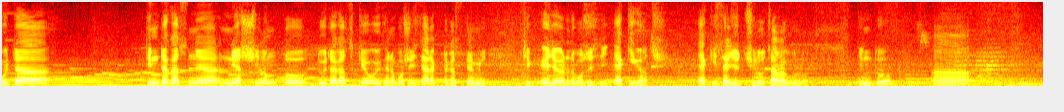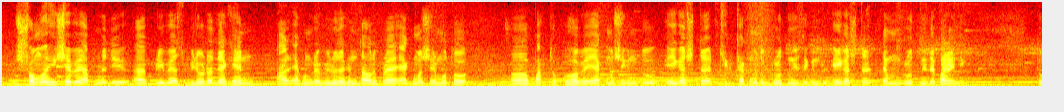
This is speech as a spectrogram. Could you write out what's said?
ওইটা তিনটা গাছ নেয়া, নিয়ে আসছিলাম, তো দুইটা গাছকে ওইখানে বসেছি আর একটা গাছকে আমি ঠিক এই জায়গাটাতে বসেছি একই গাছ, একই সাইজের ছিল চারাগুলো। কিন্তু সময় হিসেবে আপনি যদি প্রিভিয়াস ভিডিওটা দেখেন, আর এখনকার ভিডিও দেখেন, তাহলে প্রায় এক মাসের মতো পার্থক্য হবে। এক মাসে কিন্তু এই গাছটা ঠিকঠাক মতো গ্রোথ নিয়েছে, কিন্তু এই গাছটা তেমন গ্রোথ নিতে পারেনি। তো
